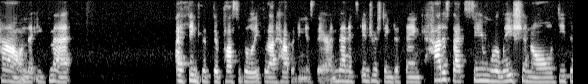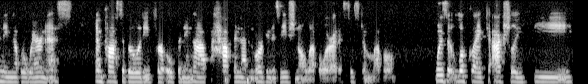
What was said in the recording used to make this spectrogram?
town that you've met, I think that the possibility for that happening is there. And then it's interesting to think how does that same relational deepening of awareness and possibility for opening up happen at an organizational level or at a system level? What does it look like to actually be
